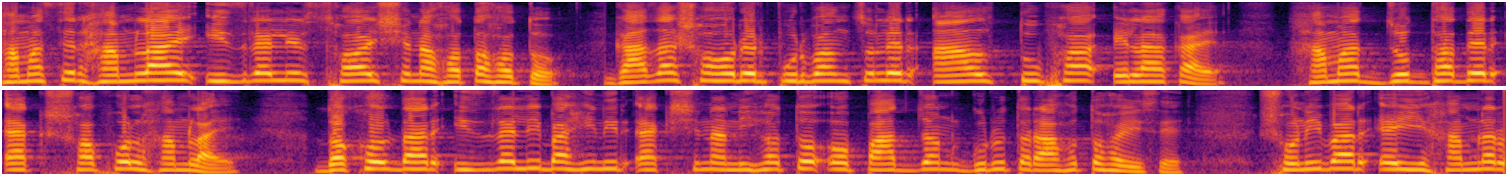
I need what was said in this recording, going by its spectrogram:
হামাসের হামলায় ইসরায়েলের ছয় সেনা হতাহত। গাজা শহরের পূর্বাঞ্চলের আল তুফা এলাকায় হামাদ যোদ্ধাদের এক সফল হামলায় দখলদার ইসরায়েলি বাহিনীর এক সেনা নিহত ও পাঁচজন গুরুতর আহত হয়েছে। শনিবার এই হামলার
